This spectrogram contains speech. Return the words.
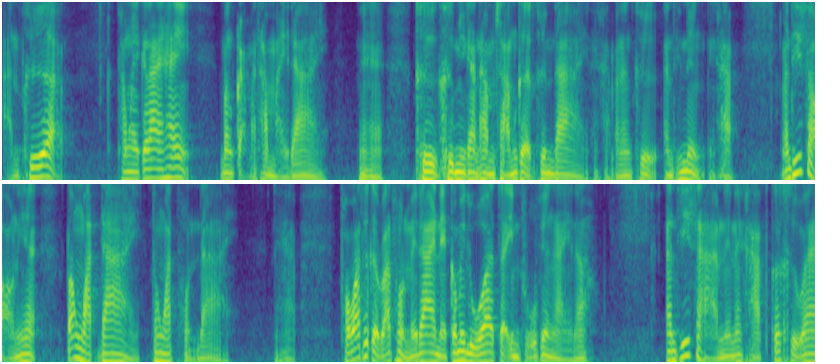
านเพื่อทำไงก็ได้ให้มันกลับมาทำใหม่ได้นะฮะคือคือมีการทำซ้ำเกิดขึ้นได้นะครับอันนั้นคืออันที่หนึ่งนะครับอันที่สองเนี่ยต้องวัดได้ต้องวัดผลได้นะครับเพราะว่าถ้าเกิดวัดผลไม่ได้เนี่ยก็ไม่รู้ว่าจะ improve ยังไงเนาะอันที่สามเนี่ยนะครับก็คือว่า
